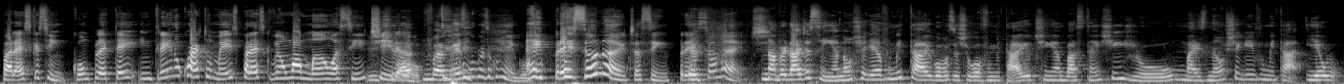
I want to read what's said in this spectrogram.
parece que assim, completei, entrei no quarto mês, parece que vem uma mão assim e tira. Tirou. Foi a mesma coisa comigo. É impressionante, assim, impressionante. Eu, na verdade, assim, eu não cheguei a vomitar, igual você chegou a vomitar. Eu tinha bastante enjoo, mas não cheguei a vomitar. E eu.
